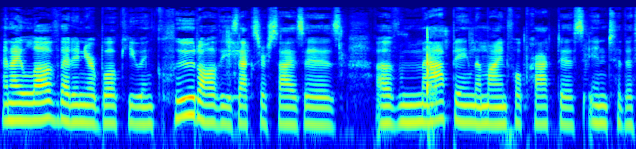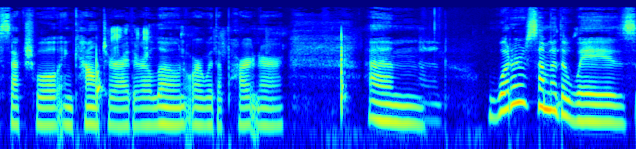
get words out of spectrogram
And I love that in your book you include all these exercises of mapping the mindful practice into the sexual encounter, either alone or with a partner. Um, what are some of the ways?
